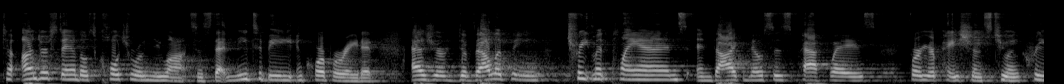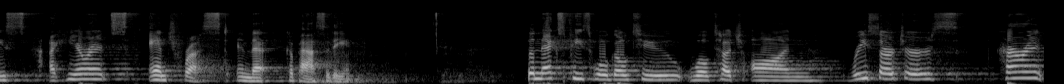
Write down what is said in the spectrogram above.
to understand those cultural nuances that need to be incorporated as you're developing treatment plans and diagnosis pathways for your patients to increase adherence and trust in that capacity. The next piece we'll go to, will touch on researchers, current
